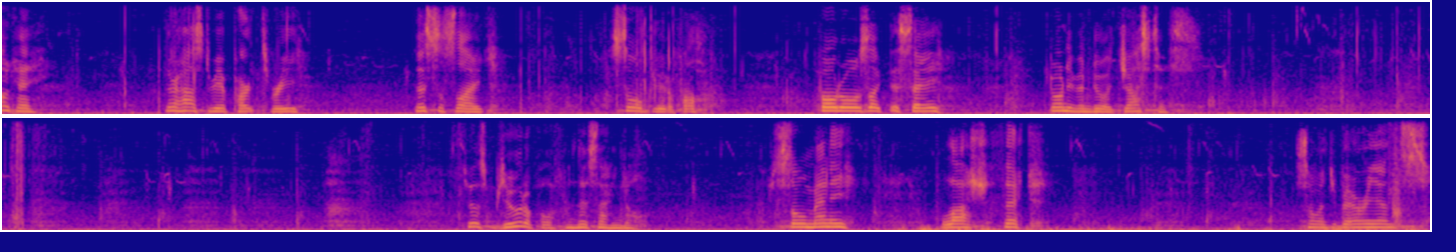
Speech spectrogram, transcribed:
Okay. There has to be a part three. This is like so beautiful. Photos, like they say, don't even do it justice. Just beautiful from this angle. So many lush, thick, so much variance.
